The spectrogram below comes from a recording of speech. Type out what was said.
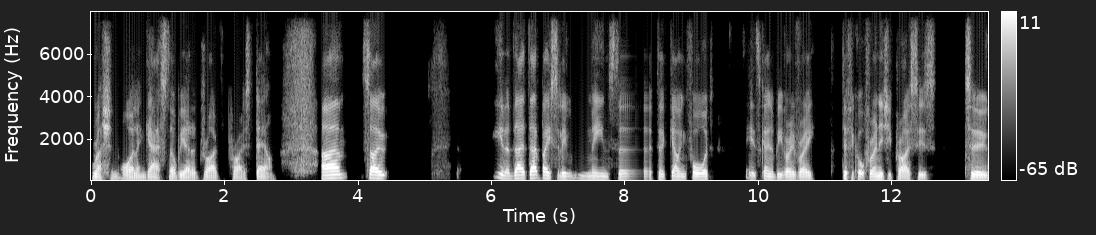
Russian oil and gas. They'll be able to drive the price down. Um, so you know that that basically means that, that going forward, it's going to be very very difficult for energy prices to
